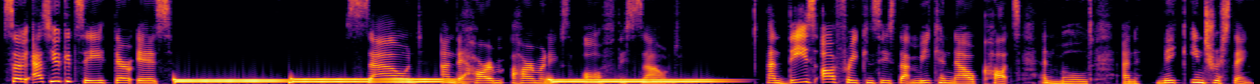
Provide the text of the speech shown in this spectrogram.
so as you can see, there is sound and the harm harmonics of this sound. And these are frequencies that we can now cut and mold and make interesting.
